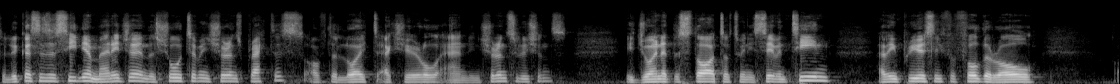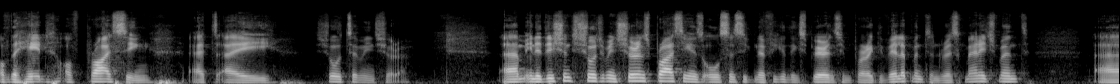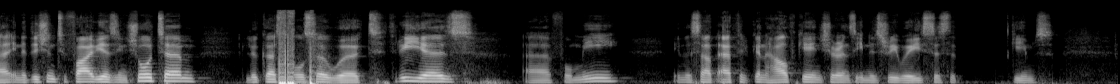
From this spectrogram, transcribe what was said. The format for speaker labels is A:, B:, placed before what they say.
A: So Lukas is a senior manager in the short-term insurance practice of Deloitte Actuarial and Insurance Solutions. He joined at the start of 2017, having previously fulfilled the role of the head of pricing at a short-term insurer. Um, in addition to short-term insurance pricing, he has also significant experience in product development and risk management. Uh, in addition to five years in short-term, Lukas also worked three years uh, for me in the South African healthcare insurance industry where he assisted schemes,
